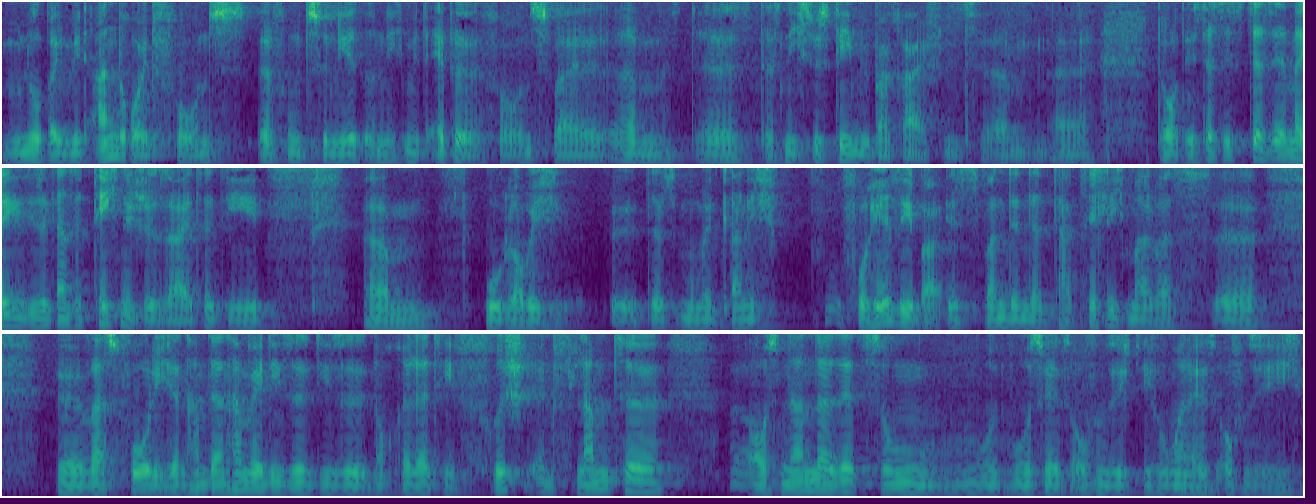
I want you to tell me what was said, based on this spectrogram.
nur bei, mit Android-Phones äh, funktioniert und nicht mit Apple-Phones, weil ähm, äh, das nicht systemübergreifend ähm, äh, dort ist. Das ist, das ist immer diese ganze technische Seite, die, ähm, wo, glaube ich, das im Moment gar nicht vorhersehbar ist, wann denn dann tatsächlich mal was, äh, was vorliegt. Dann haben, dann haben wir diese, diese noch relativ frisch entflammte Auseinandersetzung, wo, wo es ja jetzt offensichtlich, wo man ja jetzt offensichtlich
